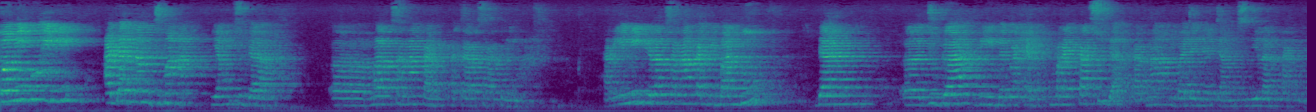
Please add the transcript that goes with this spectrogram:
dua minggu ini ada enam jemaat yang sudah e, melaksanakan acara serah terima. Hari ini dilaksanakan di Bandung dan e, juga di Bethlehem. Mereka sudah karena ibadahnya jam 9 pagi.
